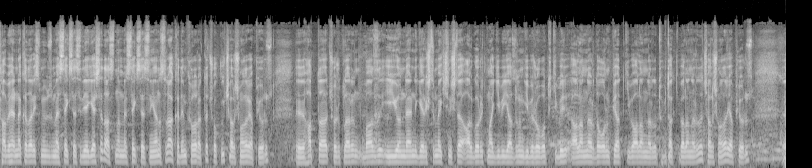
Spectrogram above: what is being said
tabii her ne kadar ismimiz meslek sesi diye geçse de aslında meslek sesinin yanı sıra akademik olarak da çok büyük çalışmalar yapıyoruz. E, hatta çocukların bazı iyi yönlerini geliştirmek için işte algoritma gibi, yazılım gibi, robotik gibi alanlarda, olimpiyat gibi alanlarda, TÜBİTAK gibi alanlarda da çalışmalar yapıyoruz. E,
